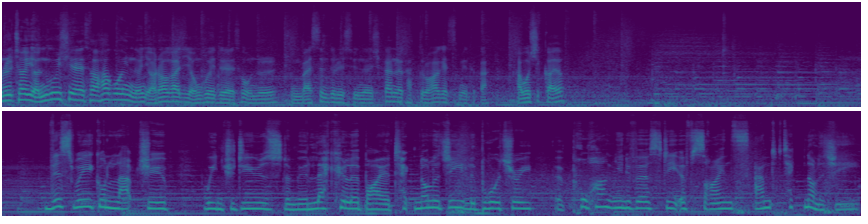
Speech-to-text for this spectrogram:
오늘 저희 연구실에서 하고 있는 여러 가지 연구에 대해서 오늘 좀 말씀드릴 수 있는 시간을 갖도록 하겠습니다. 가보실까요? This week on LabTube, we introduced the Molecular Biotechnology Laboratory of Pohang University of Science and Technology.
